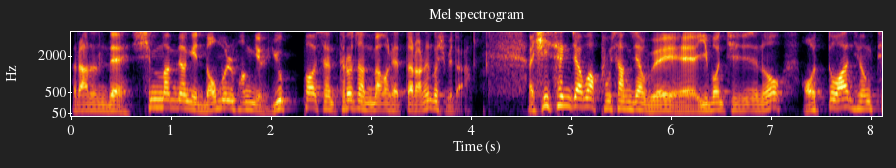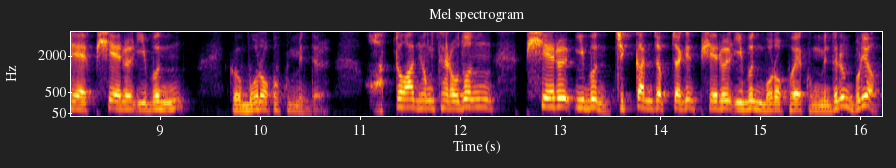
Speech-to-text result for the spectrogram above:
라는데 10만 명이 넘을 확률 6%로 전망을 했다라는 것입니다. 희생자와 부상자 외에 이번 지진으로 어떠한 형태의 피해를 입은 그 모로코 국민들 어떠한 형태로든 피해를 입은 직간접적인 피해를 입은 모로코의 국민들은 무려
